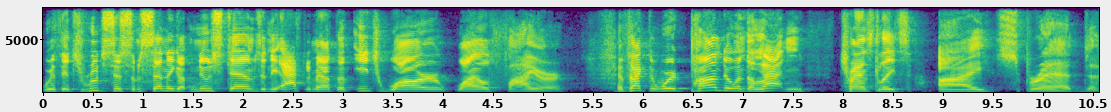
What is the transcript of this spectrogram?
with its root system sending up new stems in the aftermath of each wildfire. In fact, the word pando in the Latin translates I spread.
